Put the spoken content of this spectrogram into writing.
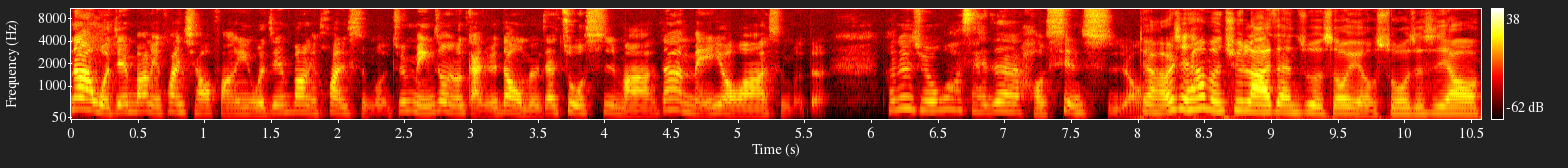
那我今天帮你换消防衣，我今天帮你换什么？”就民众有感觉到我们在做事吗？当然没有啊，什么的。他就觉得哇塞，真的好现实哦。对啊，而且他们去拉赞助的时候也有说，就是要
